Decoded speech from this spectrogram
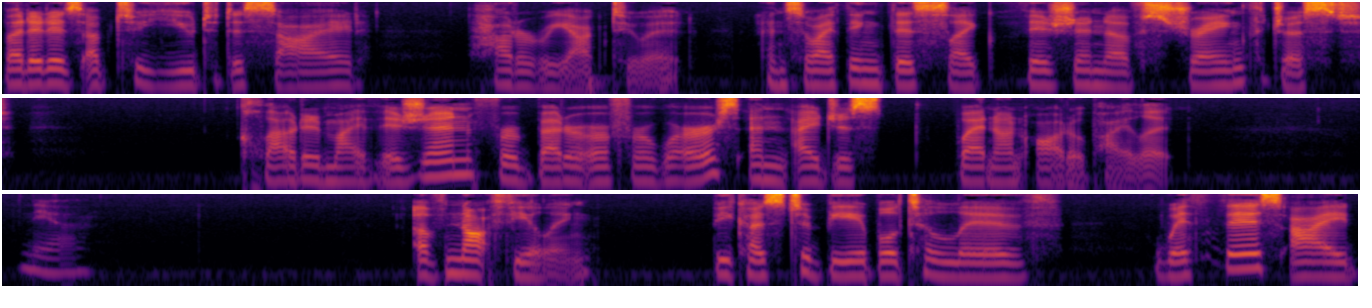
but it is up to you to decide how to react to it. And so I think this like vision of strength just clouded my vision for better or for worse and I just went on autopilot. Yeah. Of not feeling because to be able to live with this, I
